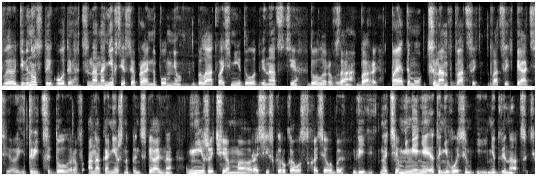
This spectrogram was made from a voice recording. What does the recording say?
в 90-е годы цена на нефть, если я правильно помню, была от 8 до 12 долларов за баррель. Поэтому цена в 20, 25 э, и 30 долларов, она, конечно, принципиально ниже, чем э, российское руководство хотело бы видеть. Но, тем не менее, это не 8 и не 12.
